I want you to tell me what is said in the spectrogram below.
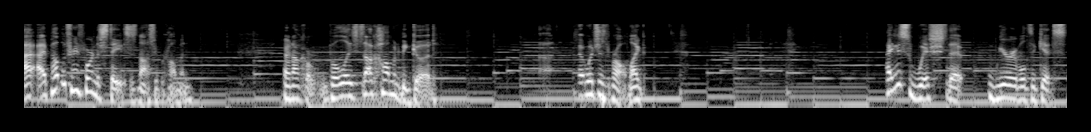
I, I public transport in the states is not super common. Or not, but it's not common to be good, uh, which is the problem. Like I just wish that we were able to get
